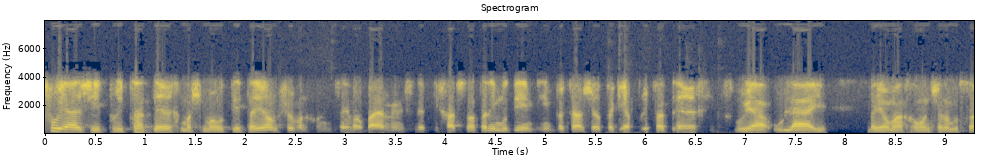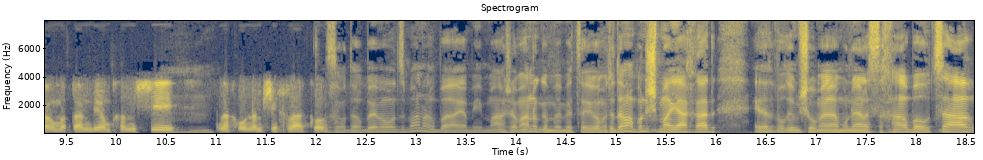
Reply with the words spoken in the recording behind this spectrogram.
צפויה איזושהי פריצת דרך משמעותית היום. שוב, אנחנו נמצאים ארבעה ימים לפני פתיחת שנת הלימודים. אם וכאשר תגיע פריצת דרך, היא צפויה אולי ביום האחרון של המשא ומתן ביום חמישי, mm-hmm. אנחנו נמשיך לעקוב. זה עוד הרבה מאוד זמן, ארבעה ימים. מה, שמענו גם באמת היום. אתה יודע מה, בוא נשמע יחד את הדברים שאומר הממונה על השכר באוצר,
